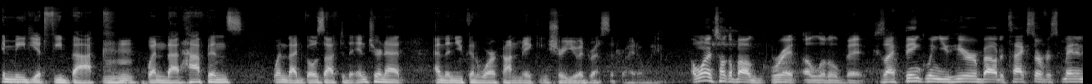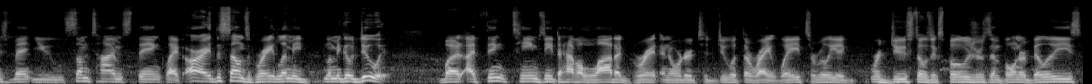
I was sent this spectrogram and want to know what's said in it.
immediate feedback mm-hmm. when that happens, when that goes out to the internet, and then you can work on making sure you address it right away. I want to talk about grit a little bit because I think when you hear about attack surface management, you sometimes think like, all right, this sounds great. Let me let me go do it. But I think teams need to have a lot of grit in order to do it the right way to really uh, reduce those exposures and vulnerabilities.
